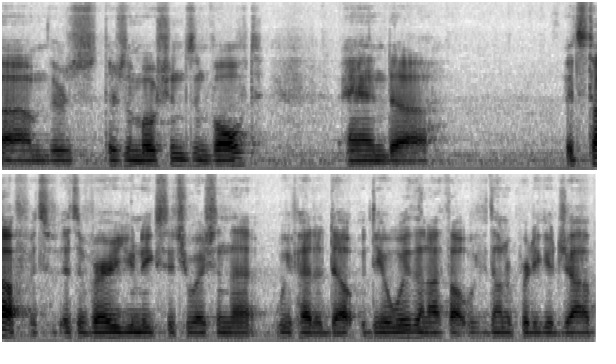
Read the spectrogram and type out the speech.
Um, there's there's emotions involved, and uh, it's tough. It's it's a very unique situation that we've had to deal, deal with, and I thought we've done a pretty good job.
